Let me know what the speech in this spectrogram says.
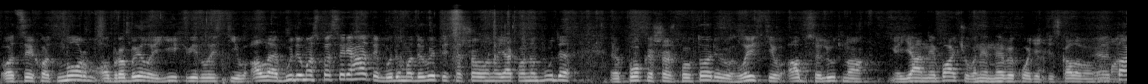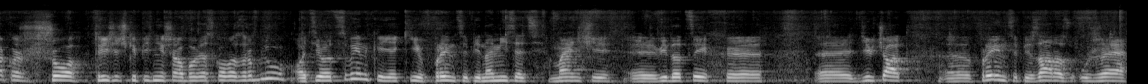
оцих от норм обробили їх від листів. Але будемо спостерігати, будемо дивитися, що воно, як воно буде. Е, Поки що ж повторюю, глистів абсолютно я не бачу, вони не виходять із каловими масами. Також, що трішечки пізніше обов'язково зроблю, оці от свинки, які в принципі на місяць менші е, від оцих е, е, дівчат, е, в принципі, зараз уже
